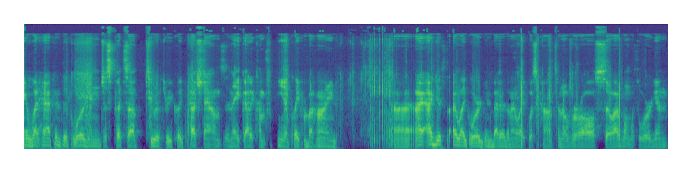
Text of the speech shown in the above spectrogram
and what happens if Oregon just puts up two or three quick touchdowns and they've got to come, you know, play from behind? Uh, I, I just I like Oregon better than I like Wisconsin overall, so I went with Oregon.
